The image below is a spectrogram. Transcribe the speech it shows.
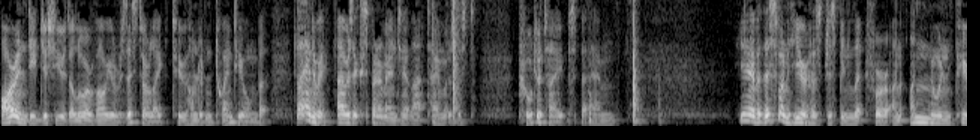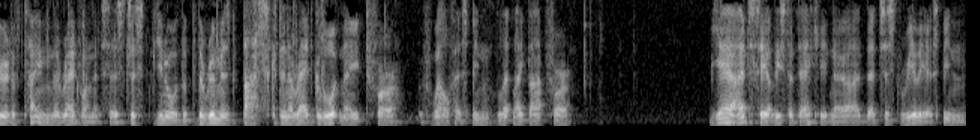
or indeed just used a lower value resistor like 220 ohm. But but anyway, I was experimenting at that time. It was just prototypes, but um, yeah, but this one here has just been lit for an unknown period of time, the red one. It's, it's just, you know, the, the room is basked in a red glow at night for, well, if it's been lit like that for, yeah, I'd say at least a decade now. It just really, it's been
